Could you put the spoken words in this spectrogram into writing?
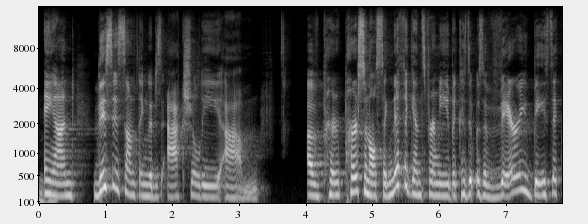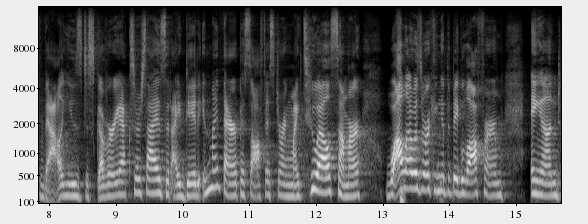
mm-hmm. and this is something that is actually um, of per- personal significance for me because it was a very basic values discovery exercise that I did in my therapist's office during my 2L summer while I was working at the big law firm and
